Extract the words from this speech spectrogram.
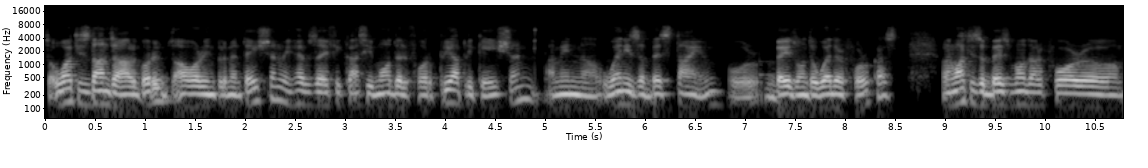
So what is done the algorithm, our implementation, we have the efficacy model for pre-application. I mean, uh, when is the best time or based on the weather forecast and what is the best model for uh,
